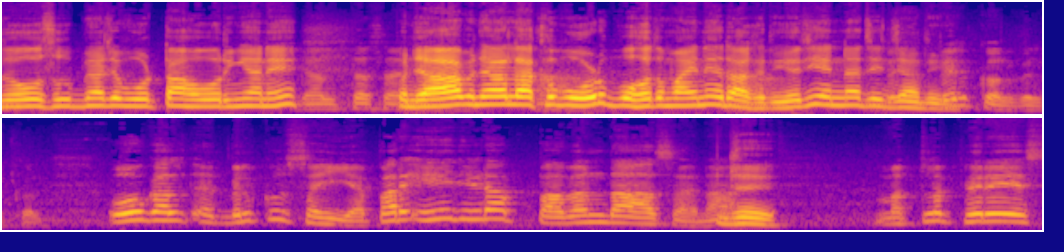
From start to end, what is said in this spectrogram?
ਦੋ ਸੂਬਿਆਂ 'ਚ ਵੋਟਾਂ ਹੋ ਰਹੀਆਂ ਨੇ ਗੱਲ ਤਾਂ ਸਹੀ। 50-50 ਲੱਖ ਵੋਟ ਬਹੁਤ ਮਾਇਨੇ ਰੱਖਦੀ ਹੈ ਜੀ ਇਹਨਾਂ ਚੀਜ਼ਾਂ ਦੀ। ਬਿਲਕੁਲ ਬਿਲਕੁਲ। ਉਹ ਗੱਲ ਬਿਲਕੁਲ ਸਹੀ ਹੈ। ਪਰ ਇਹ ਜਿਹੜਾ ਪਵਨ ਦਾਸ ਹੈ ਨਾ ਜੀ। ਮਤਲਬ ਫਿਰ ਇਸ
